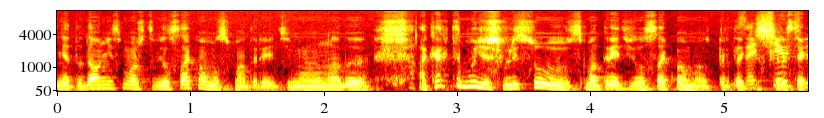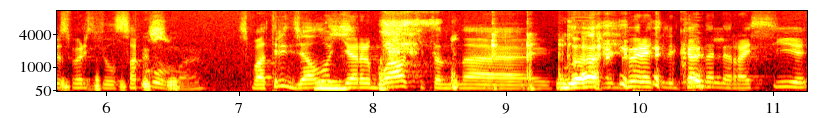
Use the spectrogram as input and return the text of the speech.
Нет, тогда он не сможет Вилсакома смотреть. Ему надо... А как ты будешь в лесу смотреть Вилсакома? При таких Зачем тебе смотреть Вилсакома? Смотри диалоги о рыбалке там на, говоря, телеканале Россия.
